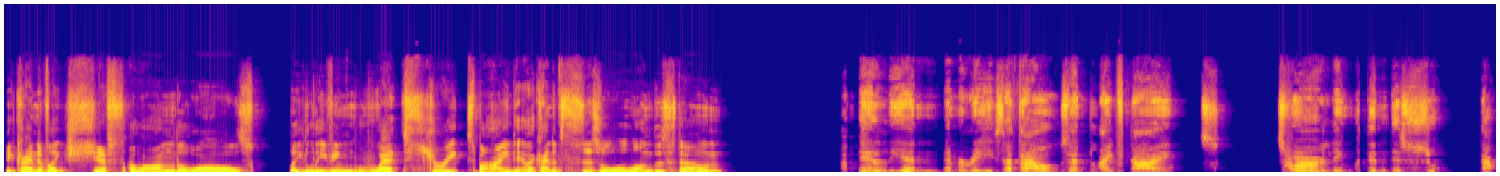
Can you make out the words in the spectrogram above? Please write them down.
It kind of like shifts along the walls, like leaving wet streaks behind it that kind of sizzle along the stone. A million memories, a thousand lifetimes, swirling within this soup without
